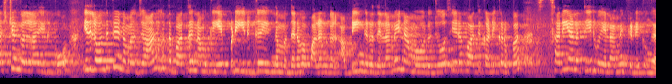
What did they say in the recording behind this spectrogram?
கஷ்டங்கள்லாம் இருக்கும். இதில் வந்துட்டு நம்ம ஜாதகத்தை பார்த்து நமக்கு எப்படி இருக்குது இந்த தடவை பலன்கள் அப்படிங்கிறது எல்லாமே நம்ம ஒரு ஜோசியரை பார்த்து கணிக்கிறப்ப சரியான தீர்வு எல்லாமே கிடைக்குங்க.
